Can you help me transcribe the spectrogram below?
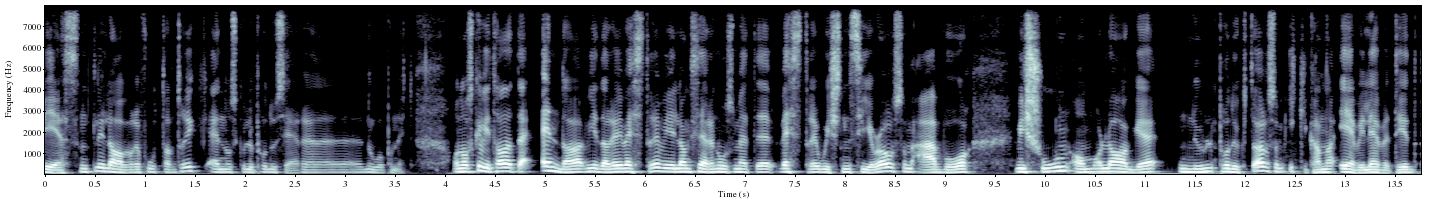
vesentlig lavere fotavtrykk enn å skulle produsere noe på nytt. Og Nå skal vi ta dette enda videre i Vestre. Vi lanserer noe som heter Vestre Vision Zero, som er vår visjon om å lage null produkter som ikke kan ha evig levetid.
